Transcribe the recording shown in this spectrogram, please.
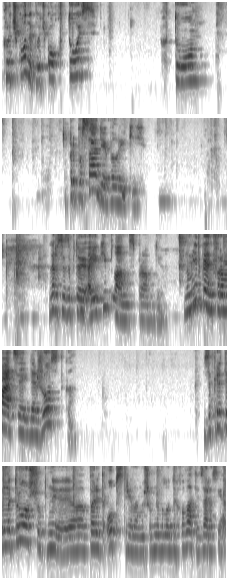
кличко, не кличко, хтось, хто при посаді великій. Зараз я запитаю, а який план справді? Ну, мені така інформація йде жорстка. Закрити метро, щоб не е, перед обстрілами, щоб не було де ховати. Зараз я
